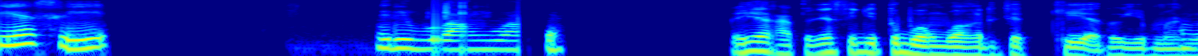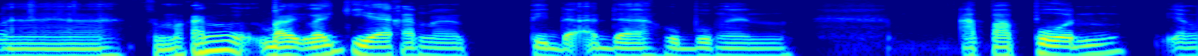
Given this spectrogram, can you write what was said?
iya sih. Jadi buang-buang iya katanya sih gitu buang-buang rezeki atau gimana. Cuma kan balik lagi ya karena tidak ada hubungan apa pun yang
